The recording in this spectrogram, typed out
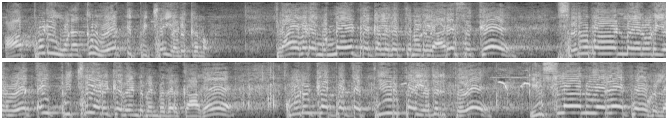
அப்படி உனக்கு ஓட்டு பிச்சை எடுக்கணும். திராவிட முன்னேற்ற கழகத்தினுடைய அரசுக்கு சிறுபான்மையினுடைய ஓட்டை பிச்சை எடுக்க வேண்டும் என்பதற்காக கொடுக்கப்பட்ட தீர்ப்பை எதிர்த்து இஸ்லாமியரே போகல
